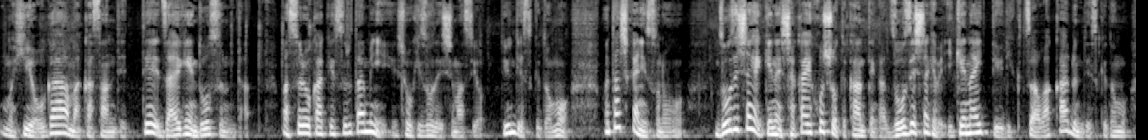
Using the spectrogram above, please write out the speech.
の費用がまあかさんでって、財源どうするんだ。まあ、それを解決するために消費増税しますよって言うんですけども、まあ、確かにその、増税しなきゃいけない社会保障って観点から増税しなければいけないっていう理屈はわかるんですけども、じ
